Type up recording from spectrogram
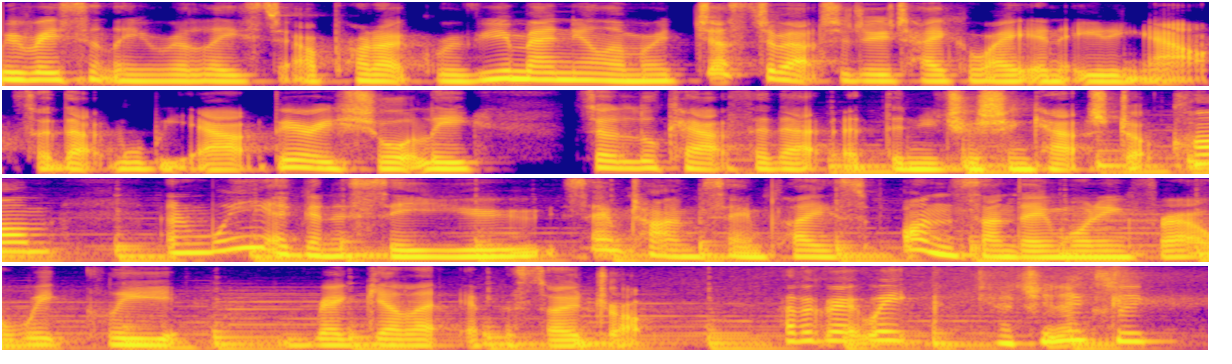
We recently released our product review manual, and we're just about to do takeaway and eating out. So that will be out very shortly. So look out for that at thenutritioncouch.com. And we are going to see you same time, same place on Sunday morning for our weekly regular episode drop. Have a great week. Catch you next week.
